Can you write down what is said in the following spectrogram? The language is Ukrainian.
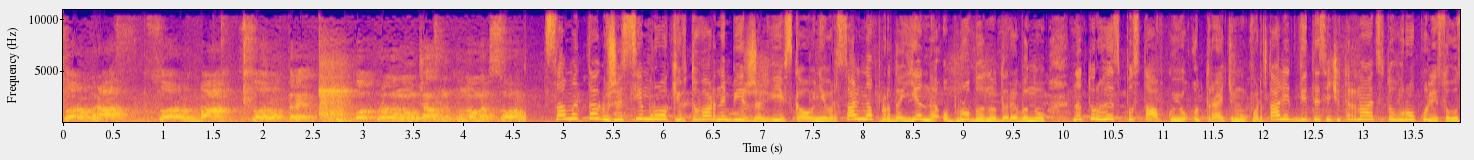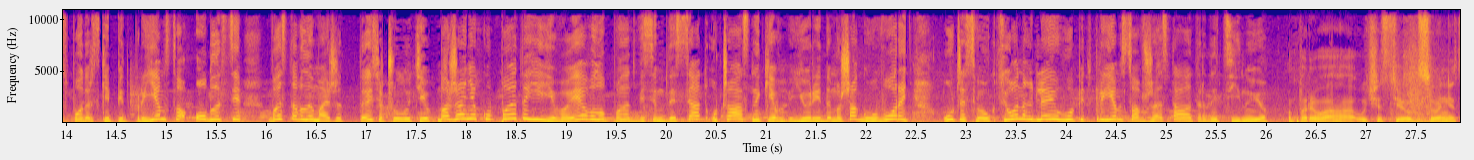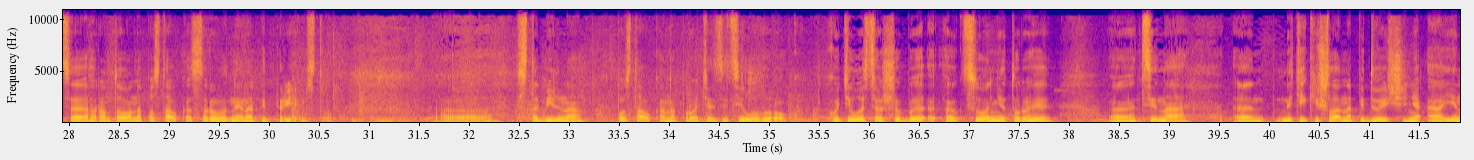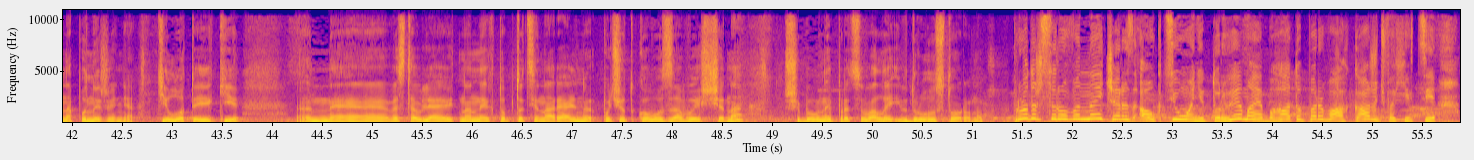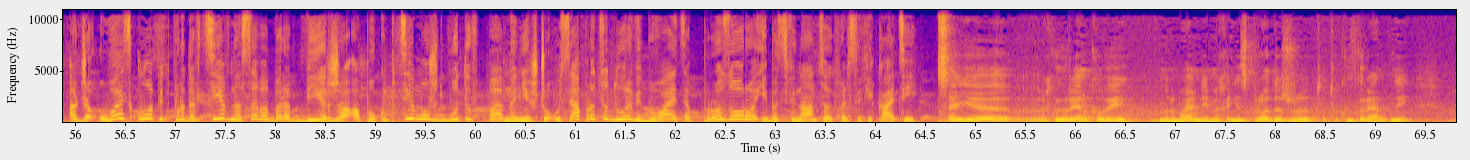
40 раз, 42, 43. Лот продано учаснику номер 40. Саме так вже сім років товарна біржа Львівська універсальна продає необроблену деревину. На торги з поставкою у третьому кварталі 2013 року лісогосподарські підприємства області виставили майже тисячу лотів. Бажання купити її виявило понад 80 учасників. Юрій Демишак говорить, участь в аукціонах для його підприємства вже стала традиційною. Перевага участі в аукціоні це гарантована поставка сировини на підприємство. Е, Стабільна поставка на протязі цілого року. Хотілося, щоб аукціонні торги е, ціна е, не тільки йшла на підвищення, а й на пониження. Ті лоти, які не виставляють на них, тобто ціна реально початково завищена, щоб вони працювали і в другу сторону. Продаж сировини через аукціонні торги має багато переваг, кажуть фахівці. Адже увесь клопіт продавців на себе бере біржа, а покупці можуть бути впевнені, що уся процедура відбувається прозоро і без фінансових фальсифікацій. Це є ринковий, нормальний механізм продажу, тобто конкурентний.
